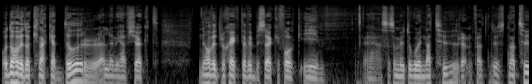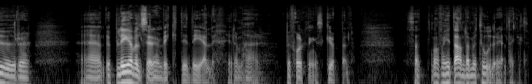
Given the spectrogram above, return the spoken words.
Och då har vi då knackat dörr eller vi har försökt Nu har vi ett projekt där vi besöker folk i eh, alltså som är ute och går i naturen för att just naturupplevelser eh, är en viktig del i de här befolkningsgruppen. Så att man får hitta andra metoder helt enkelt.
